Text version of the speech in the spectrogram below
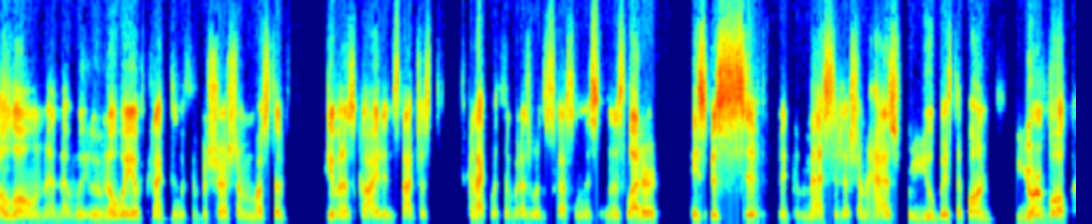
alone, and that we, we have no way of connecting with Him. For sure Hashem must have given us guidance, not just to connect with Him, but as we're discussing this in this letter, a specific message Hashem has for you based upon your book,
